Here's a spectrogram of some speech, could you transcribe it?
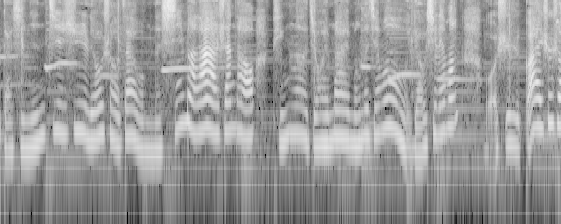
感谢您继续留守在我们的喜马拉雅山头，听了就会卖萌的节目《游戏联盟》，我是怪兽兽，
